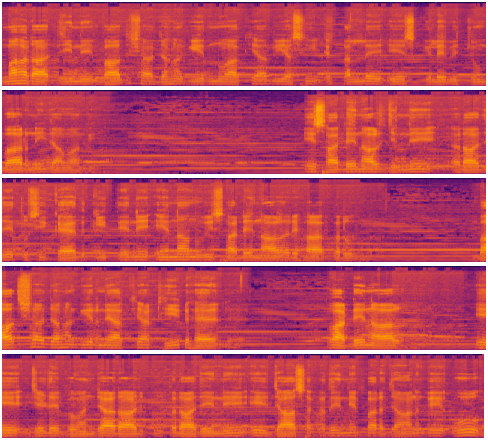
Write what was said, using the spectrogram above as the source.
ਮਹਾਰਾਜ ਜੀ ਨੇ ਬਾਦਸ਼ਾਹ ਜਹਾਂਗੀਰ ਨੂੰ ਆਖਿਆ ਵੀ ਅਸੀਂ ਇਕੱਲੇ ਇਸ ਕਿਲੇ ਵਿੱਚੋਂ ਬਾਹਰ ਨਹੀਂ ਜਾਵਾਂਗੇ। ਇਹ ਸਾਡੇ ਨਾਲ ਜਿੰਨੇ ਰਾਜੇ ਤੁਸੀਂ ਕੈਦ ਕੀਤੇ ਨੇ, ਇਹਨਾਂ ਨੂੰ ਵੀ ਸਾਡੇ ਨਾਲ ਰਿਹਾ ਕਰੋ। ਬਾਦਸ਼ਾਹ ਜਹਾਂਗੀਰ ਨੇ ਆਖਿਆ, ਠੀਕ ਹੈ, ਤੁਹਾਡੇ ਨਾਲ ਇਹ ਜਿਹੜੇ 52 ਰਾਜਪੂਤ ਰਾਜੇ ਨੇ, ਇਹ ਜਾ ਸਕਦੇ ਨੇ, ਪਰ ਜਾਣਗੇ ਉਹ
